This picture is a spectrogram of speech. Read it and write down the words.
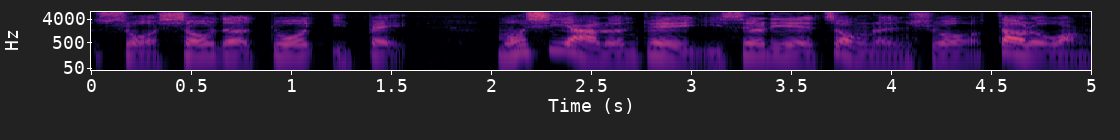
所收的多一倍。摩西亚伦对以色列众人说：“到了晚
